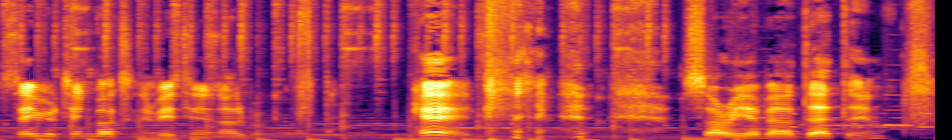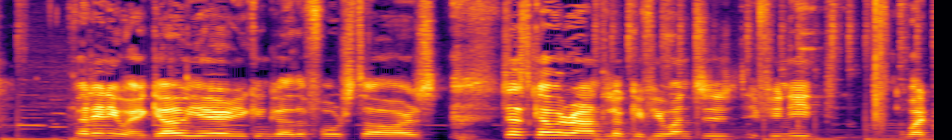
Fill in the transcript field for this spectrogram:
Save your 10 bucks and invest in another book. Okay. Sorry about that then. But anyway go here you can go the four stars. Just go around look if you want to if you need what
